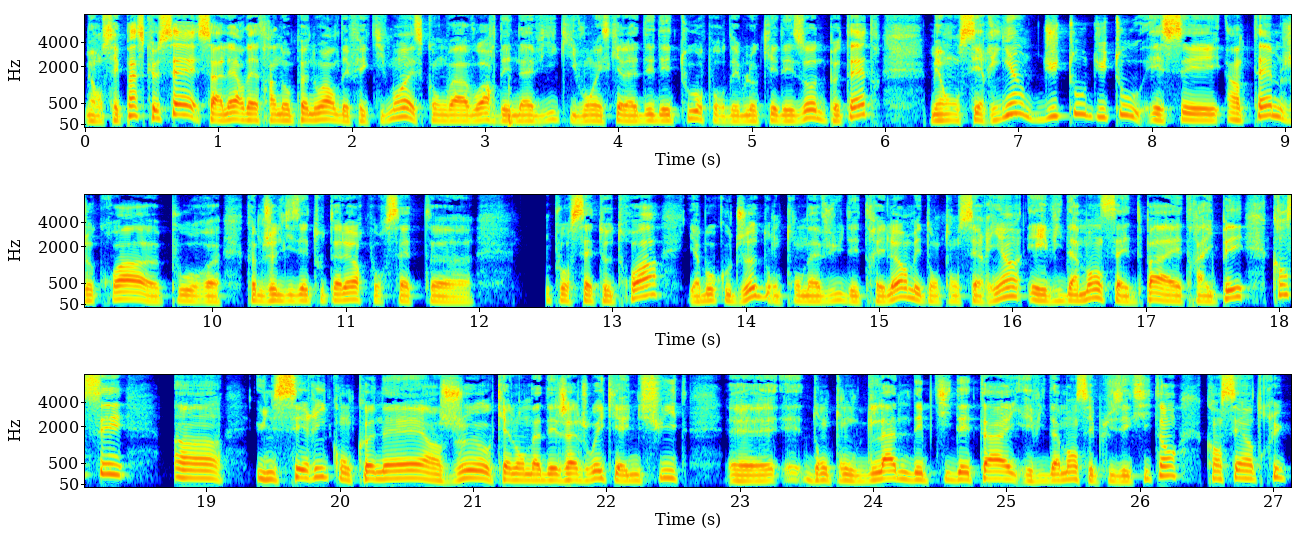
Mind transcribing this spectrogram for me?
mais on ne sait pas ce que c'est. Ça a l'air d'être un open world effectivement. Est-ce qu'on va avoir des navis qui vont escalader des tours pour débloquer des zones? Peut-être Mais on ne sait rien du tout du tout. Et c'est un thème, je crois, pour comme je le disais tout à l'heure pour cette euh, pour cette E3, il y a beaucoup de jeux dont on a vu des trailers mais dont on ne sait rien. Et évidemment, ça aide pas à être hypé. Quand c'est une série qu'on connaît, un jeu auquel on a déjà joué, qui a une suite, euh, dont on glane des petits détails, évidemment, c'est plus excitant. Quand c'est un truc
